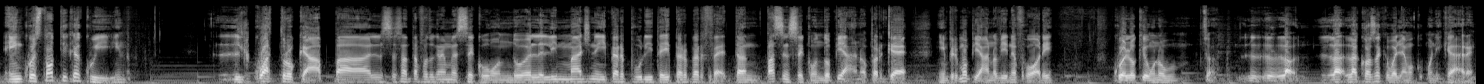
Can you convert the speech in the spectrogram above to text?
E in quest'ottica qui il 4K, il 60 fotogrammi al secondo, l'immagine iperpulita, iperperfetta passa in secondo piano perché in primo piano viene fuori quello che uno cioè, la, la, la, cosa che vogliamo comunicare.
